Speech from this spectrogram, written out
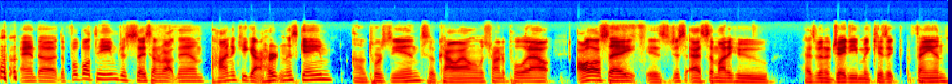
and uh, the football team, just to say something about them. Heinicke got hurt in this game. um, towards the end. So Kyle Allen was trying to pull it out. All I'll say is just as somebody who has been a JD McKissic fan,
